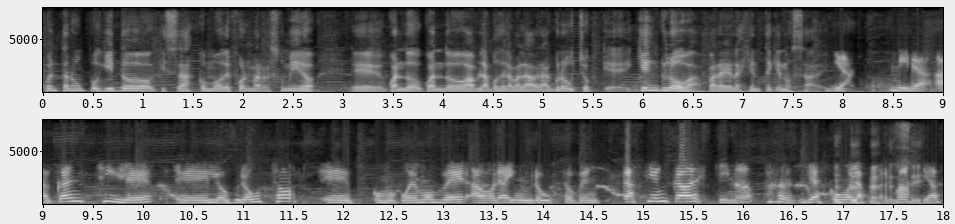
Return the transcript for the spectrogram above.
cuéntanos un poquito, quizás como de forma resumida, eh, cuando, cuando hablamos de la palabra Grow Shop, ¿qué, qué engloba para la gente que no sabe? Ya, mira, acá en Chile eh, los grow shops, eh, como podemos ver, ahora hay un grow shop en casi en cada esquina, ya es como las farmacias.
